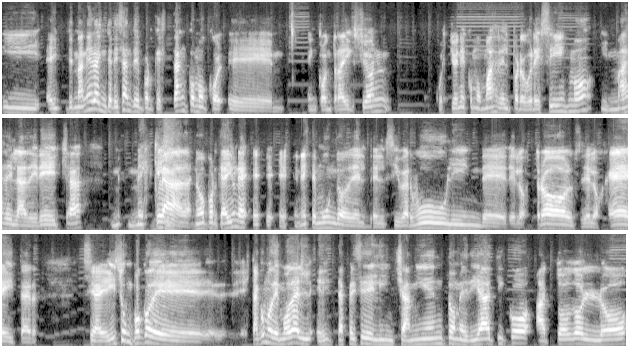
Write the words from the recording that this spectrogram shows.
y eh, de manera interesante porque están como co- eh, en contradicción cuestiones como más del progresismo y más de la derecha, mezcladas, ¿no? Porque hay una, eh, eh, en este mundo del, del ciberbullying, de, de los trolls, de los haters, se hizo un poco de, está como de moda el- esta especie de linchamiento mediático a todo lo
